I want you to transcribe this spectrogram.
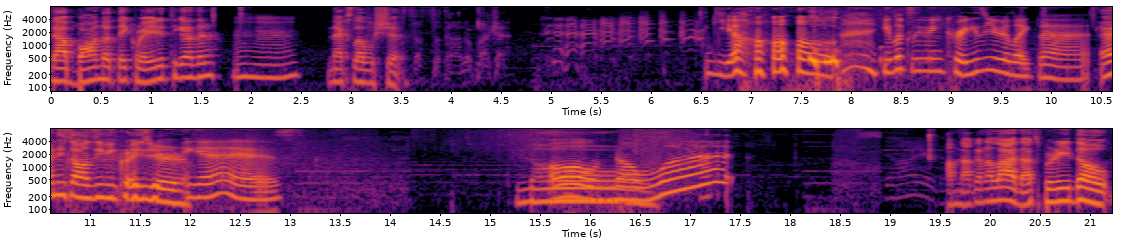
That bond that they created together. Mm-hmm. Next level shit. Yo, he looks even crazier like that. And he sounds even crazier. Yes. No. Oh, I'm not gonna lie, that's pretty dope.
